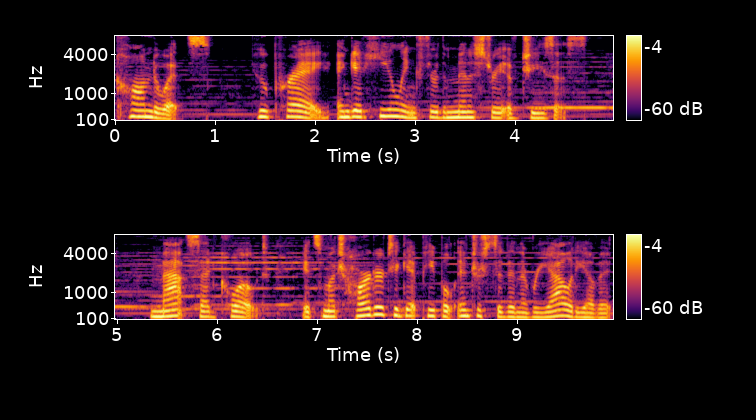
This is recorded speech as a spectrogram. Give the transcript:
conduits who pray and get healing through the ministry of Jesus. Matt said, quote, It's much harder to get people interested in the reality of it,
